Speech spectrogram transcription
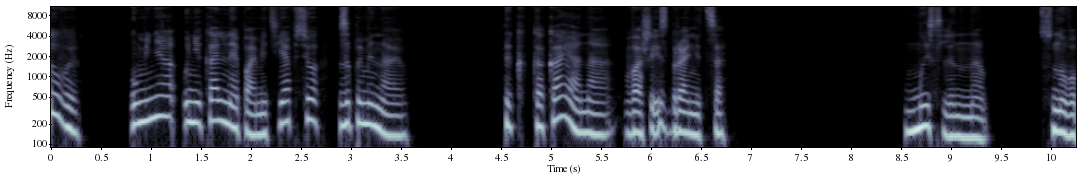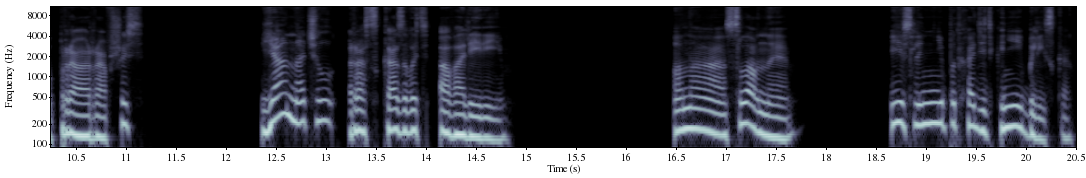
«Что вы? У меня уникальная память, я все запоминаю». «Так какая она, ваша избранница?» Мысленно, снова прооравшись, я начал рассказывать о Валерии. Она славная, если не подходить к ней близко.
